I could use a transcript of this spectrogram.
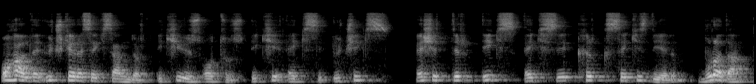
O halde 3 kere 84 232 eksi 3x eşittir x eksi 48 diyelim. Buradan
